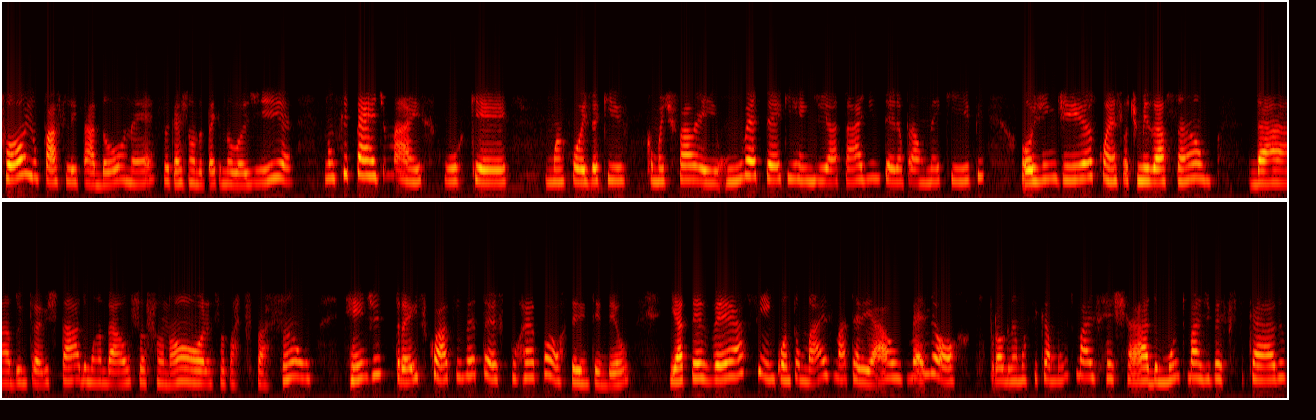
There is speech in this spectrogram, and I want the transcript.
foi um facilitador, né, essa questão da tecnologia, não se perde mais, porque uma coisa que, como eu te falei, um VT que rendia a tarde inteira para uma equipe, hoje em dia, com essa otimização da, do entrevistado, mandar a sua sonora, sua participação, rende três, quatro VTs por repórter, entendeu? E a TV é assim, quanto mais material, melhor. O programa fica muito mais recheado, muito mais diversificado,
